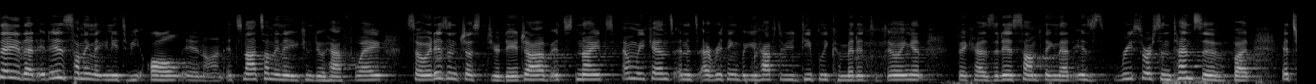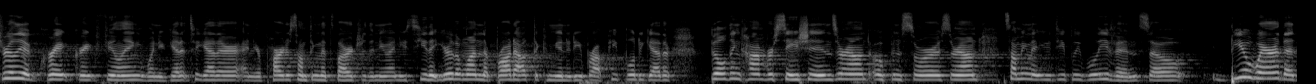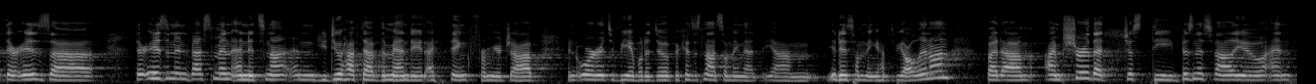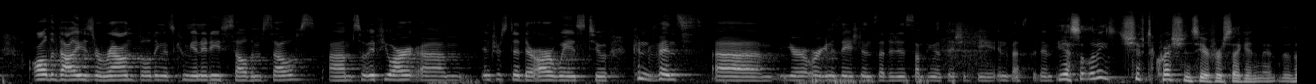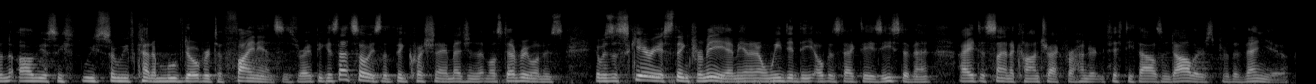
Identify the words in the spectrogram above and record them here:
say that it is something that you need to be all in on. It's not something that you can do halfway. So it isn't just your day job. It's nights and weekends and it's everything. But you have to be deeply committed to doing it because it is something that is resource intensive. But it's really a great, great feeling when you get it together and you're part of something that's larger than you and you see that you're the one that brought out the community, brought people together, building conversations around open source, around something that you deeply believe in. So be aware that there is uh, there is an investment and it's not and you do have to have the mandate i think from your job in order to be able to do it because it's not something that um, it is something you have to be all in on. But um, i'm sure that just the business value and all the values around building this community sell themselves um, so if you are um, interested there are ways to convince um, your organizations that it is something that they should be invested in Yeah, so let me shift questions here for a second. Then obviously, we, so we've kind of moved over to finances, right? Because that's always the big question I imagine that most everyone who's, it was the scariest thing for me. I mean, I know when we did the OpenStack Days East event, I had to sign a contract for $150,000 for the venue.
